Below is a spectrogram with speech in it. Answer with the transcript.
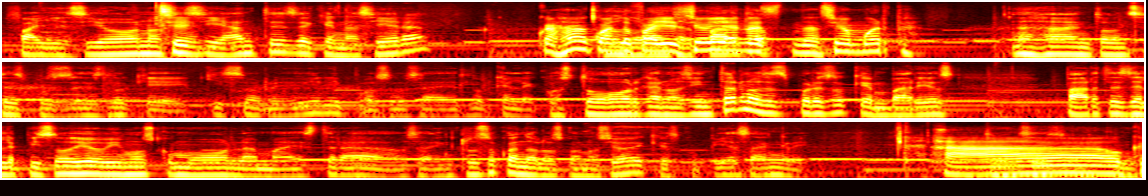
falleció, no sé si antes de que naciera Ajá, cuando falleció ya nació muerta. Ajá, entonces pues es lo que quiso revivir y pues o sea, es lo que le costó órganos internos. Es por eso que en varias partes del episodio vimos como la maestra, o sea, incluso cuando los conoció de que escupía sangre. Ah, ok,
